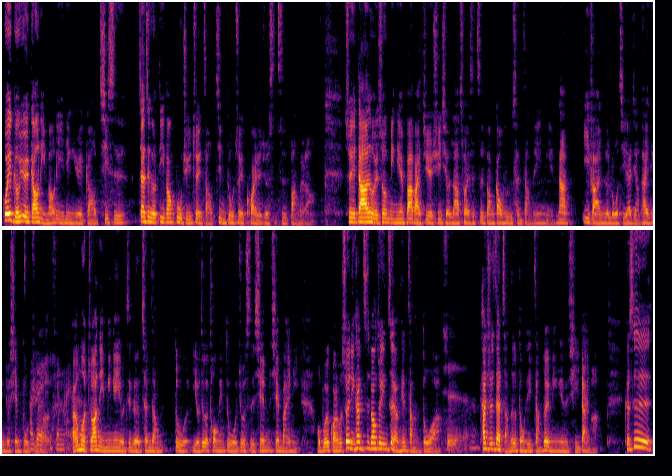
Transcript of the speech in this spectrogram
规格越高，你毛利一定越高。其实。在这个地方布局最早、进度最快的就是智邦了啦。所以大家认为说明年八百 G 的需求拉出来是智邦高速成长的一年，那依法人的逻辑来讲，他一定就先布局嘛。先买。反正我抓你明年有这个成长度、有这个透明度，我就是先先买你，我不会管。所以你看智邦最近这两天涨很多啊，是，它就是在涨这个东西，涨对明年的期待嘛。可是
